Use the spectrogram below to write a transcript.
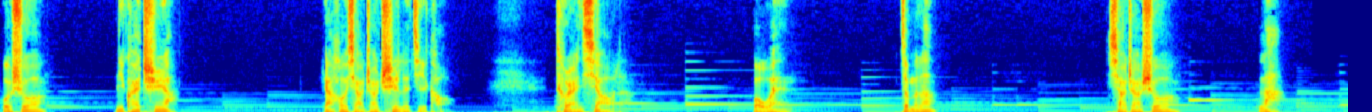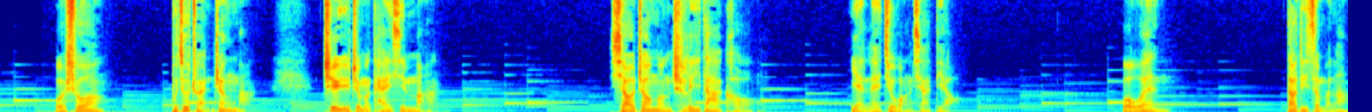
我说：“你快吃啊。”然后小赵吃了几口，突然笑了。我问：“怎么了？”小赵说：“辣。”我说：“不就转正吗？至于这么开心吗？”小赵猛吃了一大口，眼泪就往下掉。我问：“到底怎么了？”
